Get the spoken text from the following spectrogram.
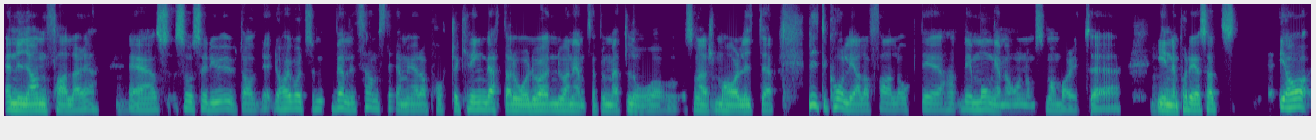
en ny anfallare. Mm. Eh, så ser det ju ut. Av, det, har ju varit väldigt samstämmiga rapporter kring detta. Då. Du, har, du har nämnt till exempel Matt Law och sådana som mm. har lite, lite koll i alla fall. Och det, det är många med honom som har varit eh, mm. inne på det. Så att Ja,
